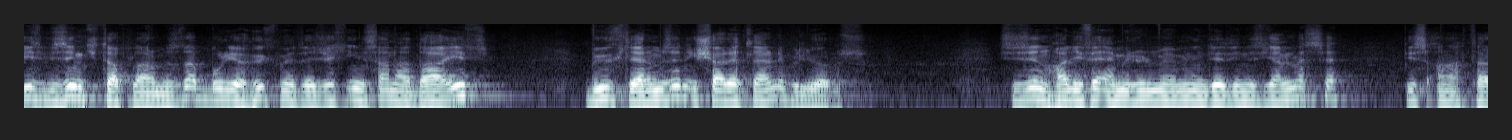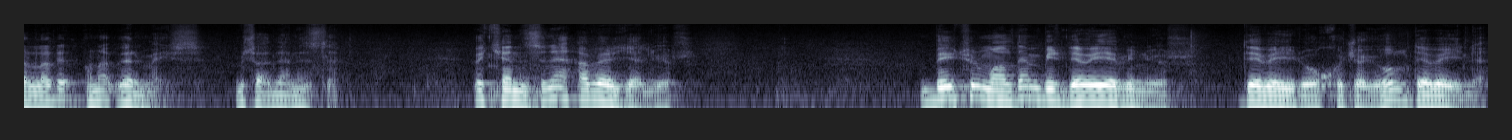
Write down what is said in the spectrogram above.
biz bizim kitaplarımızda buraya hükmedecek insana dair büyüklerimizin işaretlerini biliyoruz. Sizin halife emirül müminin dediğiniz gelmezse biz anahtarları ona vermeyiz. Müsaadenizle. Ve kendisine haber geliyor. Beytülmal'den bir deveye biniyor. Deveyle o koca yol deveyle.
